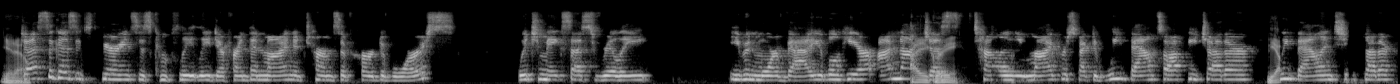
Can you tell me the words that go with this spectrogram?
you know jessica's experience is completely different than mine in terms of her divorce which makes us really even more valuable here. I'm not I just agree. telling you my perspective. We bounce off each other. Yep. We balance each other.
